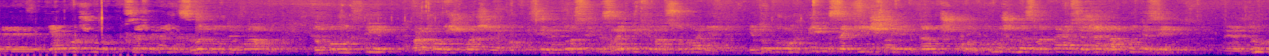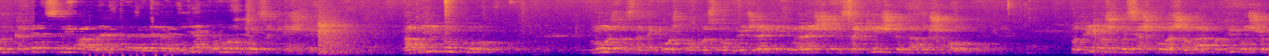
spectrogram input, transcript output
е, я прошу все ж таки звернути увагу, допомогти, враховуючи ваш професійний досвід, знайти фінансування і допомогти закінчити дану школу. Тому що ми звертаємося вже на протязі е, другої каденції, е, ніяк не можемо закінчити. На мою думку, можна знайти кошти в обласному бюджеті і нарешті закінчити дану школу. Потрібно, щоб ця школа жила, потрібно, щоб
